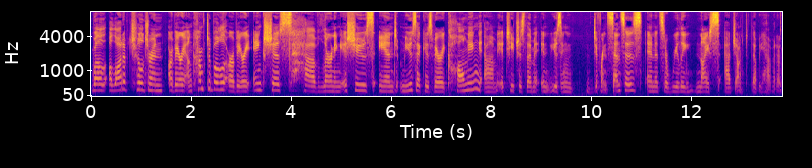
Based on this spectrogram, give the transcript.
Well, a lot of children are very uncomfortable or very anxious, have learning issues, and music is very calming. Um, it teaches them in using different senses, and it's a really nice adjunct that we have at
